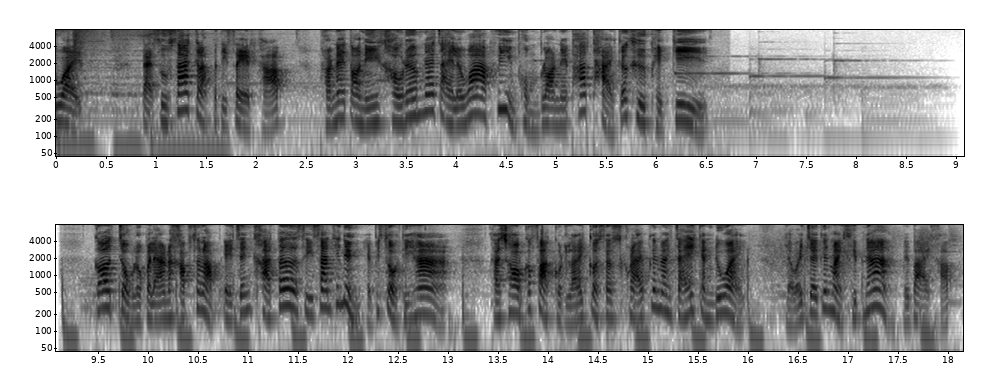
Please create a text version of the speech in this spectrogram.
ด้วย แต่ซูซ่ากลับปฏิเสธครับ เพราะในตอนนี้เขาเริ่มแน่ใจแล้วว่าผู้หญิงผมบลอนด์ในภาพถ่ายก็คือเพ็กกี้ ก็จบลงไปแล้วนะครับสำหรับ Agent Carter ซีซั่นที่ 1 เอพิโซดที่ 5 ถ้าชอบก็ฝากกดไลค์กด subscribe เป็นกำลังใจให้กันด้วย แล้วไว้เจอกันใหม่คลิปหน้า บ๊ายบายครับ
